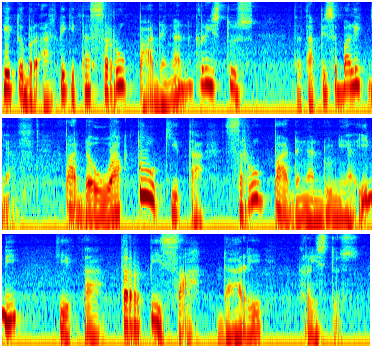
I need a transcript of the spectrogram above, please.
itu berarti kita serupa dengan Kristus. Tetapi sebaliknya, pada waktu kita serupa dengan dunia ini, kita terpisah dari Kristus.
